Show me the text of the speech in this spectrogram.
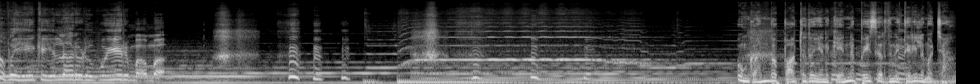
அவ எங்க எல்லாரோட உயிர் மாமா? உங்க அன்பை பார்த்ததும் எனக்கு என்ன பேசுறதுன்னு தெரியல மச்சான்.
